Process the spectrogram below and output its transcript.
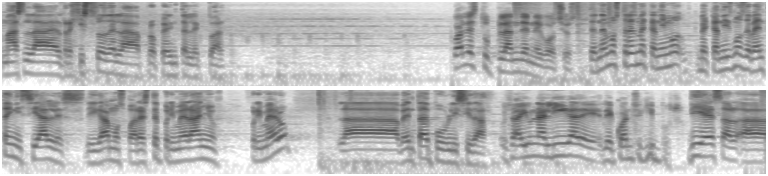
más la- el registro de la propiedad intelectual. ¿Cuál es tu plan de negocios? Tenemos tres mecanismos, mecanismos de venta iniciales, digamos, para este primer año. Primero, la venta de publicidad. O sea, hay una liga de, de cuántos equipos? 10, a- a-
